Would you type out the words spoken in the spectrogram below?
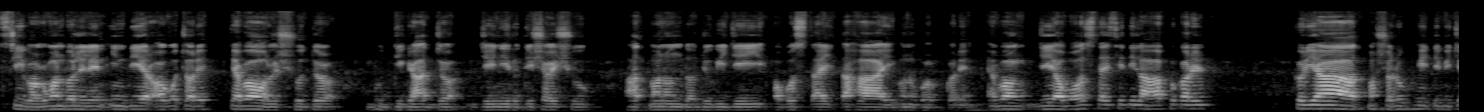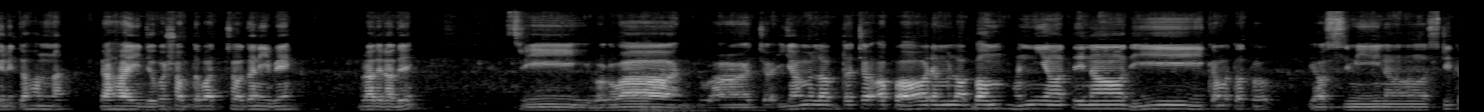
শ্রী ভগবান বলিলেন, ইন্দ্রিয়ার অগোচরে কেবল শুদ্র বুদ্ধিগ্রাহ্য যে নিরতিশয় সুখ, আত্মানন্দ যোগী যেই অবস্থায় তাহাই অনুভব করেন এবং যে অবস্থায় স্থিতি লাভ করেন, করিয়া আত্মস্বরূপ হইতে বিচলিত হন না। তাহাই যোগ শব্দবাচ্য জানিবে, রাধে রাধে। শ্রী ভগবান উচ ইয়ম লব্ধ চ অপরম লভম হন্যতে নাধিকম তত যস্মিন স্থিত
